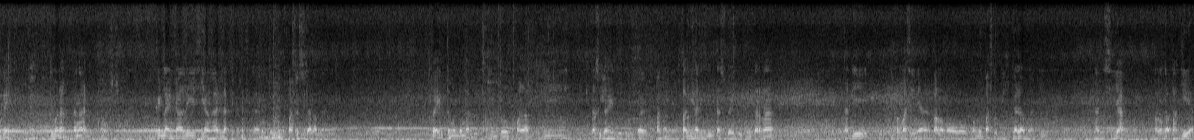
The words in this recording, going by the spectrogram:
oke oke gimana Kang An? mungkin lain kali siang hari lah kita kita untuk mengupas lebih dalam lagi. Baik teman-teman untuk malam ini kita sudahi dulu. Eh pagi ya pagi hari ini kita sudahi dulu karena tadi informasinya kalau mau mengupas lebih dalam lagi harus siang. Kalau nggak pagi ya?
